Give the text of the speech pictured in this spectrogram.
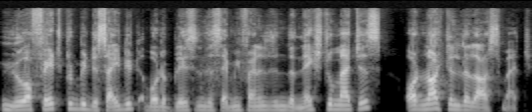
your fate could be decided about a place in the semi-finals in the next two matches or not till the last match.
